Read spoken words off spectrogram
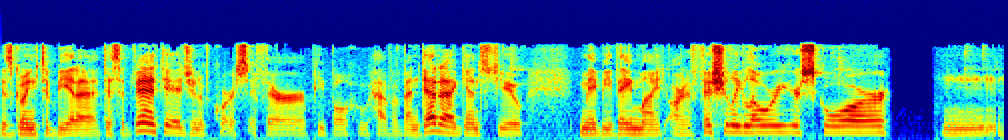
is going to be at a disadvantage. And of course, if there are people who have a vendetta against you, maybe they might artificially lower your score. Mm,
